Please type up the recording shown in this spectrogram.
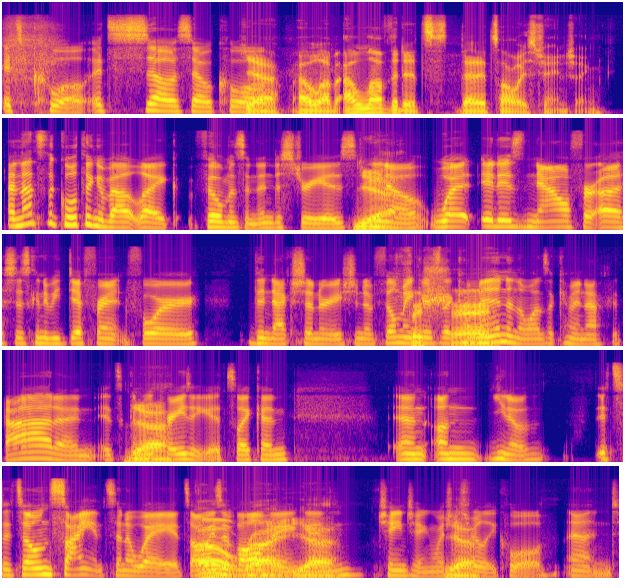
it's cool. It's so so cool. Yeah, I love it. I love that it's that it's always changing. And that's the cool thing about like film as an industry is, Yeah. you know, what it is now for us is going to be different for the next generation of filmmakers that come in and the ones that come in after that and it's going to Yeah. be crazy. It's like an an un, you know, it's its own science in a way. It's always Oh, right, evolving yeah. and changing, which is really cool. And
